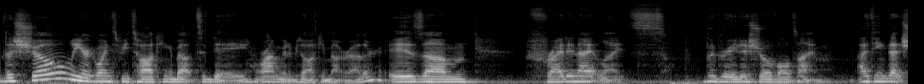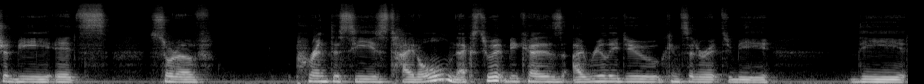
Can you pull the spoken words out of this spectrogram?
the show we are going to be talking about today, or I'm going to be talking about rather, is um, Friday Night Lights, the greatest show of all time. I think that should be its sort of parentheses title next to it because I really do consider it to be the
